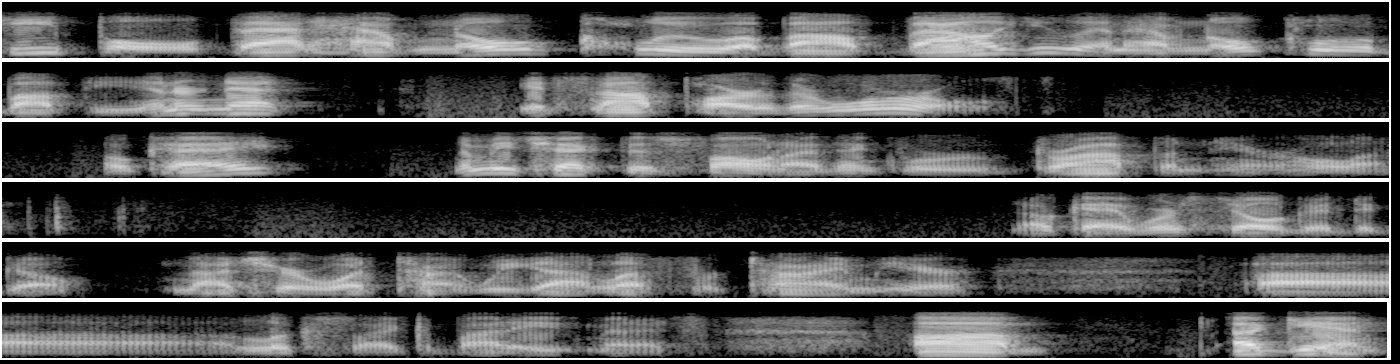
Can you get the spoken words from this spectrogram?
people that have no clue about value and have no clue about the internet. It's not part of their world. Okay? Let me check this phone. I think we're dropping here. Hold on. Okay, we're still good to go. Not sure what time we got left for time here. Uh, looks like about eight minutes. Um, again,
